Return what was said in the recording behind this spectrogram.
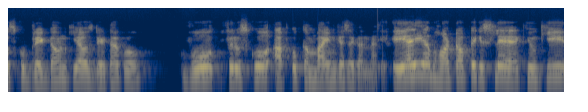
उसको ब्रेक डाउन किया उस डेटा को वो फिर उसको आपको कंबाइन कैसे करना है? एआई अब हॉट टॉपिक इसलिए है क्योंकि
